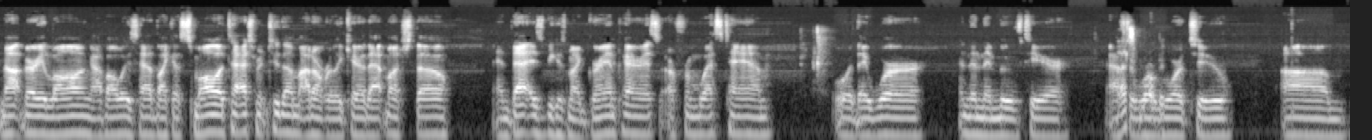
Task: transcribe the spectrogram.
not very long. I've always had like a small attachment to them. I don't really care that much though. And that is because my grandparents are from West Ham, or they were, and then they moved here after That's World morbid. War II. Um,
